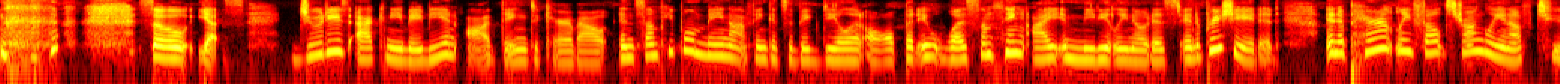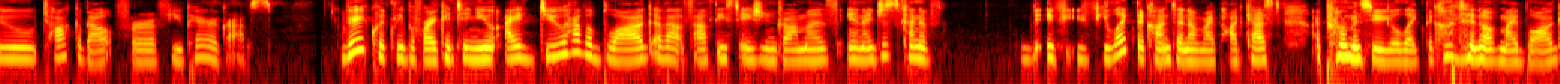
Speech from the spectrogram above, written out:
so, yes, Juri's acne may be an odd thing to care about, and some people may not think it's a big deal at all, but it was something I immediately noticed and appreciated, and apparently felt strongly enough to talk about for a few paragraphs. Very quickly before I continue, I do have a blog about Southeast Asian dramas, and I just kind of if if you like the content of my podcast, I promise you you'll like the content of my blog.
